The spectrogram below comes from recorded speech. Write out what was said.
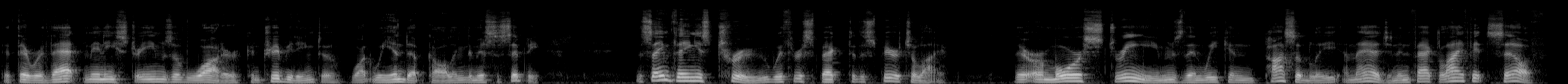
that there were that many streams of water contributing to what we end up calling the Mississippi. The same thing is true with respect to the spiritual life. There are more streams than we can possibly imagine. In fact, life itself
